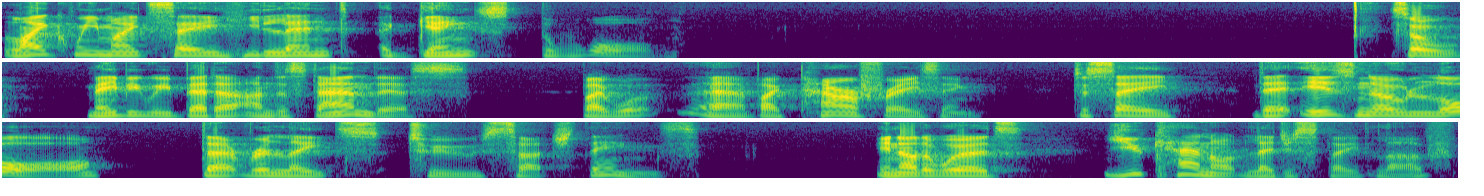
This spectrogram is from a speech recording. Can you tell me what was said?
like we might say, he leant against the wall. So, maybe we better understand this by, uh, by paraphrasing to say, there is no law that relates to such things. In other words, you cannot legislate love.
